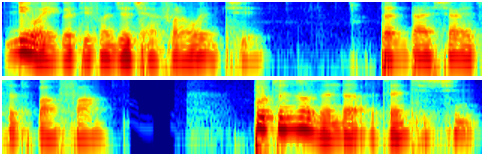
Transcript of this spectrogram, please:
另外一个地方就潜伏了问题，等待下一次的爆发。不尊重人的整体性，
